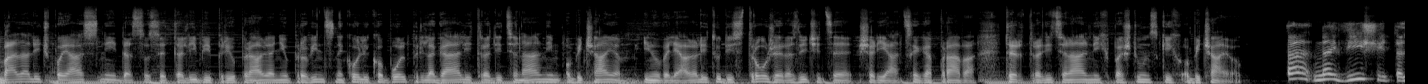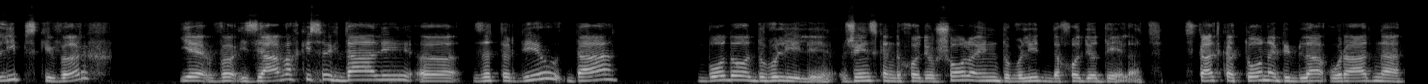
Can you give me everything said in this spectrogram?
Badalič pojasni, da so se talibi pri upravljanju provinc nekoliko bolj prilagajali tradicionalnim običajem in uveljavljali tudi strože različice šariatskega prava ter tradicionalnih paštunskih običajev. Ta najvišji talibski vrh je v izjavah, ki so jih dali, uh, zatrdil, da bodo dovolili ženskam, da hodijo v šolo in dovolili, da hodijo delati. Skratka, to naj bi bila uradna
